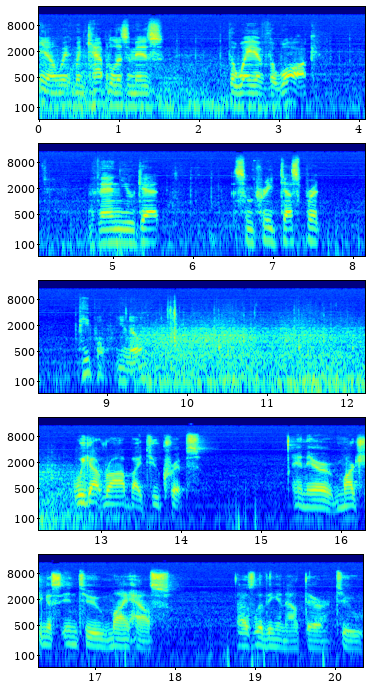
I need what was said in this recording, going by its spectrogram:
you know, when, when capitalism is the way of the walk, then you get some pretty desperate people, you know? We got robbed by two Crips, and they're marching us into my house. I was living in out there to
